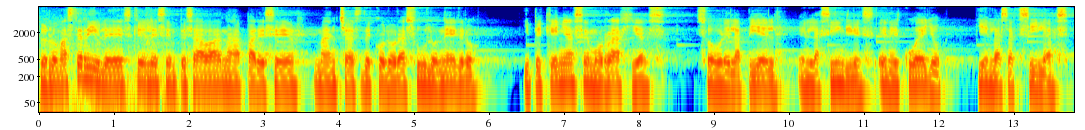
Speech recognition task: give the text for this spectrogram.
pero lo más terrible es que les empezaban a aparecer manchas de color azul o negro y pequeñas hemorragias sobre la piel, en las ingles, en el cuello y en las axilas.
